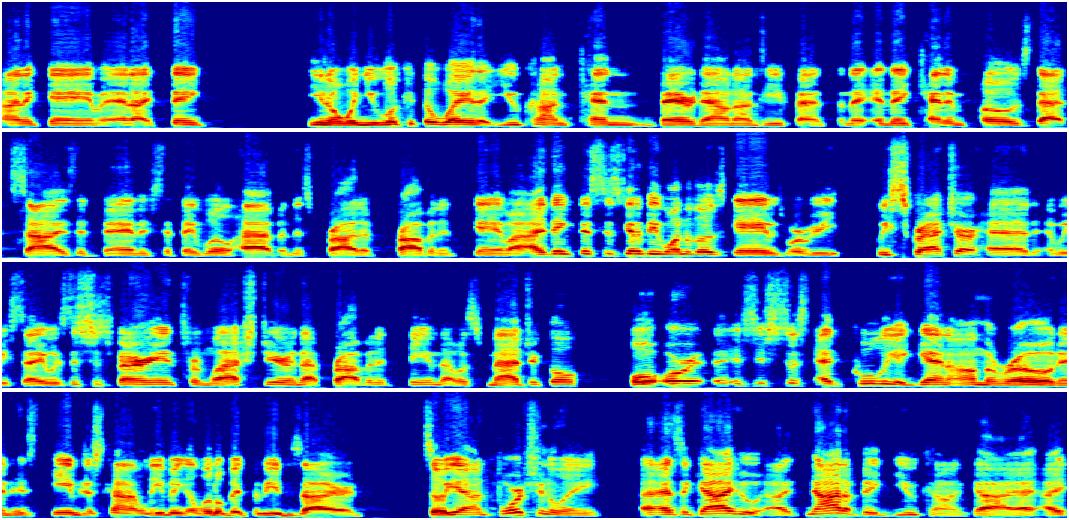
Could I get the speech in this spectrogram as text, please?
kind of game, and I think you know, when you look at the way that UConn can bear down on defense and they, and they can impose that size advantage that they will have in this Providence game, I, think this is going to be one of those games where we, we scratch our head and we say, was this just variance from last year in that Providence team that was magical? Or, or is this just Ed Cooley again on the road and his team just kind of leaving a little bit to be desired? So, yeah, unfortunately, as a guy who, uh, not a big UConn guy, I, I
